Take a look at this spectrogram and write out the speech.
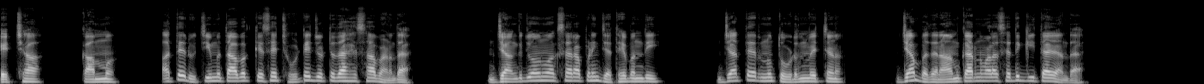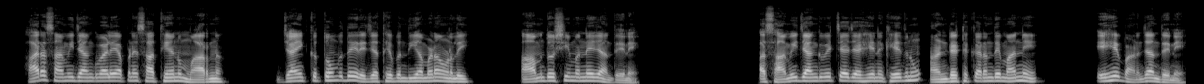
ਇੱਛਾ, ਕੰਮ ਅਤੇ ਰੁਚੀ ਮੁਤਾਬਕ ਕਿਸੇ ਛੋਟੇ ਜੁੱਟ ਦਾ ਹਿੱਸਾ ਬਣਦਾ ਜੰਗ ਜੰਗਜੂਆਂ ਨੂੰ ਅਕਸਰ ਆਪਣੀ ਜਥੇਬੰਦੀ ਜਾਂ ਧਿਰ ਨੂੰ ਤੋੜਨ, ਵੇਚਣ ਜਾਂ ਬਦਨਾਮ ਕਰਨ ਵਾਲਾ ਸਿੱਧ ਕੀਤਾ ਜਾਂਦਾ ਹਰ ਅਸਾਮੀ ਜੰਗ ਵਾਲੇ ਆਪਣੇ ਸਾਥੀਆਂ ਨੂੰ ਮਾਰਨ ਜਾਂ ਇੱਕ ਤੋਂ ਵਧੇਰੇ ਜਥੇਬੰਦੀਆਂ ਬਣਾਉਣ ਲਈ ਆਮ ਦੋਸ਼ੀ ਮੰਨੇ ਜਾਂਦੇ ਨੇ। ਅਸਾਮੀ ਜੰਗ ਵਿੱਚ ਅਜਿਹੇ ਨਖੇਦ ਨੂੰ ਅਣਡਿੱਠ ਕਰਨ ਦੇ ਮਾਨੇ ਇਹ ਬਣ ਜਾਂਦੇ ਨੇ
